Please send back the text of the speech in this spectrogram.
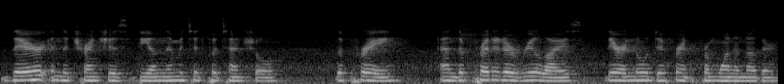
There in the trenches, the unlimited potential, the prey, and the predator realize they are no different from one another.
